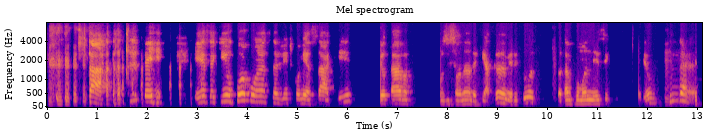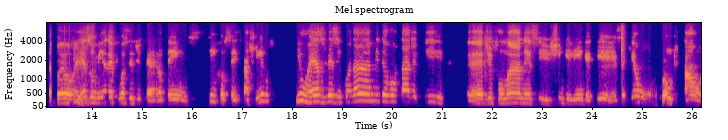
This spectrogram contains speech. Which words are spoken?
Tá. Tem esse aqui, um pouco antes da gente começar aqui, eu estava posicionando aqui a câmera e tudo, eu estava fumando nesse aqui, entendeu? ainda- Então, eu, resumindo é o que vocês disseram, eu tenho uns cinco ou seis cachimbos, e o resto, de vez em quando, ah, me deu vontade aqui é, de fumar nesse Xing Ling aqui. Esse aqui é um Road Town,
